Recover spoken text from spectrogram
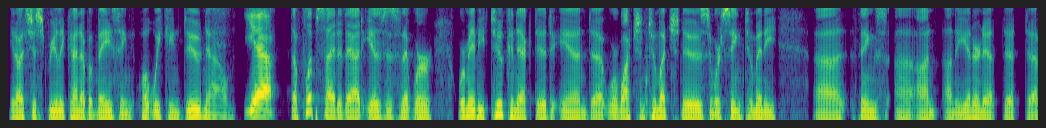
you know it's just really kind of amazing what we can do now. Yeah. The flip side of that is is that we're we're maybe too connected and uh, we're watching too much news and we're seeing too many uh, things uh, on on the internet that uh,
